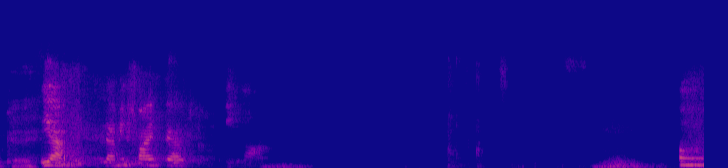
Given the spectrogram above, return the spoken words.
Okay. yeah, let me find that. Uh,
